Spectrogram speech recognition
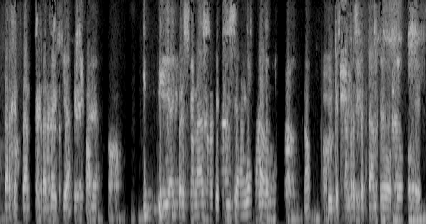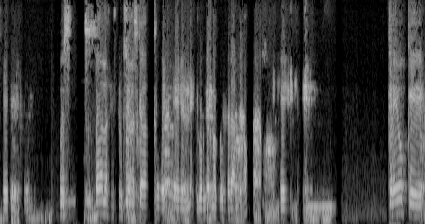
estar generando estrategia, ¿no? y hay personas que sí se han guardado, ¿no? Y que están respetando eh, eh, pues todas las instrucciones que da el, gobierno federal, ¿no? Eh, creo que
